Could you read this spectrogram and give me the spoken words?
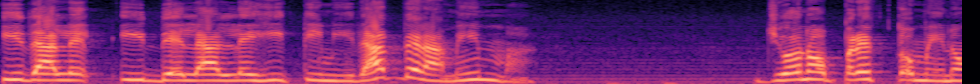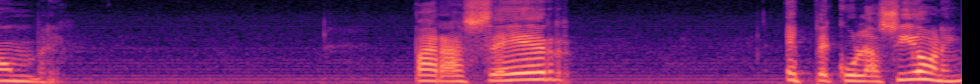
y de, la legitimidad de la misma. Yo no presto mi nombre para hacer especulaciones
